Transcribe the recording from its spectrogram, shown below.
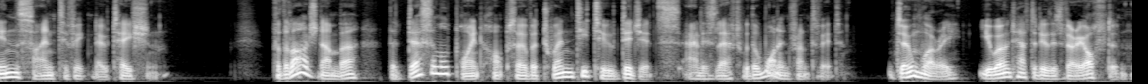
in scientific notation. For the large number, the decimal point hops over 22 digits and is left with a 1 in front of it. Don't worry, you won't have to do this very often.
